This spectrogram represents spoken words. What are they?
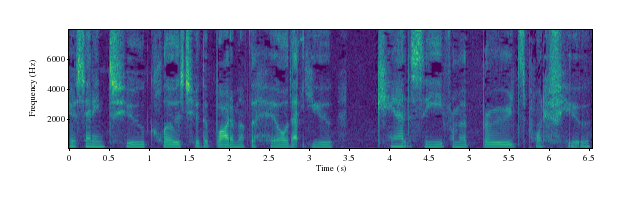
you're standing too close to the bottom of the hill that you can't see from a bird's point of view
